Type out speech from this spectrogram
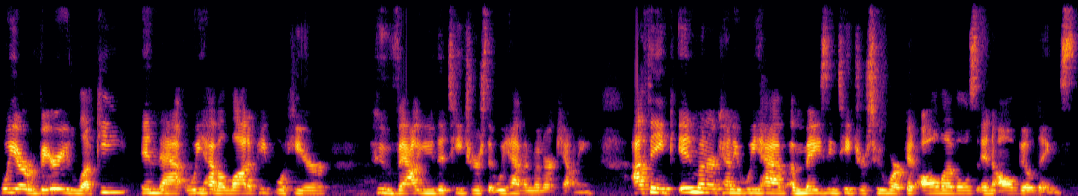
we are very lucky in that we have a lot of people here who value the teachers that we have in Monroe County. I think in Monroe County, we have amazing teachers who work at all levels in all buildings.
